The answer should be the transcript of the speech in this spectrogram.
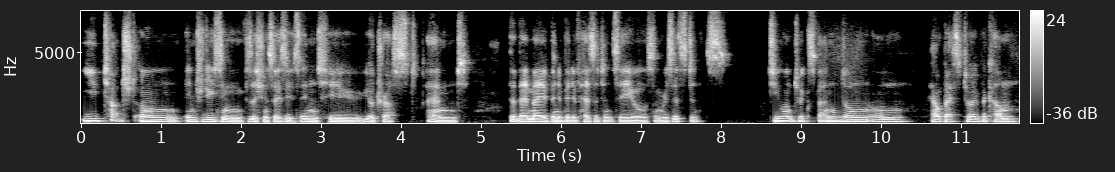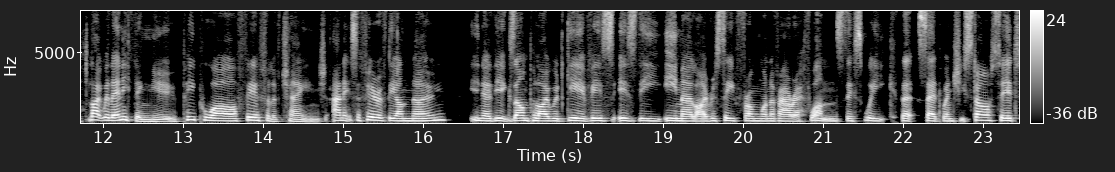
you touched on introducing physician associates into your trust and that there may have been a bit of hesitancy or some resistance do you want to expand on on how best to overcome? Like with anything new, people are fearful of change, and it's a fear of the unknown. You know, the example I would give is is the email I received from one of our F1s this week that said when she started,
